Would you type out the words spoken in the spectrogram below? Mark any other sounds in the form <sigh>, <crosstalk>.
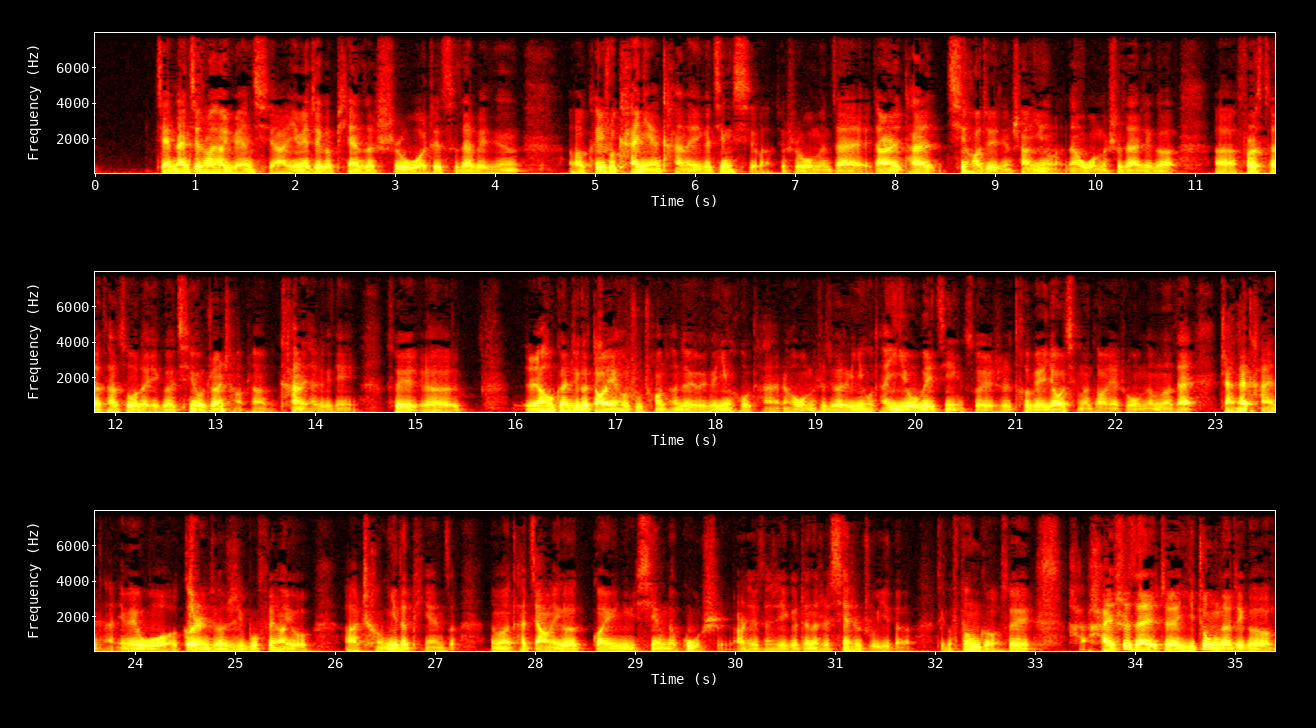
简单介绍一下缘起啊，因为这个片子是我这次在北京，呃，可以说开年看的一个惊喜了。就是我们在，当然它七号就已经上映了，那我们是在这个呃 First 他做的一个亲友专场上看了一下这个电影，所以呃。然后跟这个导演和主创团队有一个映后谈，然后我们是觉得这个映后谈意犹未尽，所以是特别邀请了导演说我们能不能再展开谈一谈？因为我个人觉得这是一部非常有啊诚意的片子。那么他讲了一个关于女性的故事，而且它是一个真的是现实主义的这个风格，所以还还是在这一众的这个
